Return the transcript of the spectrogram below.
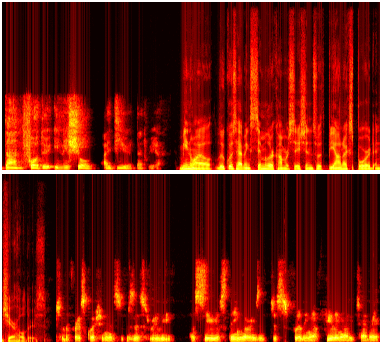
than for the initial idea that we had. Meanwhile, Luke was having similar conversations with Beyonic's board and shareholders. So the first question is Is this really a serious thing, or is it just feeling out, feeling out each other,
